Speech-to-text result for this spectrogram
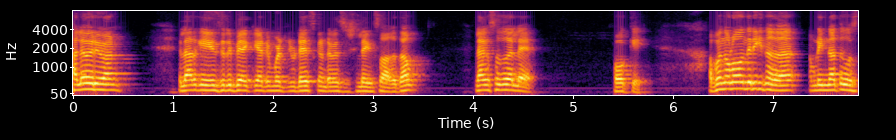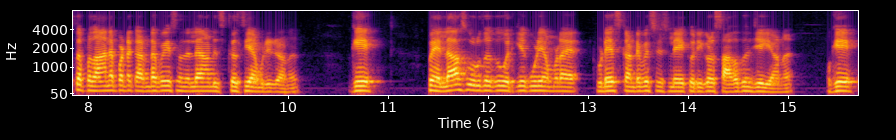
ഹലോ ഒരുവൺ എല്ലാവർക്കും ഏജ് ബി ആക്കി ആയിട്ട് ടുഡേസ് കണ്ടവേഴ്സേഷനിലേക്ക് സ്വാഗതം. എല്ലാവർക്കും സുഖമല്ലേ? ഓക്കെ അപ്പോൾ നമ്മൾ വന്നിരിക്കുന്നത് നമ്മുടെ ഇന്നത്തെ ദിവസത്തെ പ്രധാനപ്പെട്ട കണ്ട അഫയേഴ്സ് എന്നെല്ലാം ഡിസ്കസ് ചെയ്യാൻ വേണ്ടിയിട്ടാണ്. ഓക്കെ അപ്പോൾ എല്ലാ സുഹൃത്തുക്കൾക്കും ഒരിക്കൽ കൂടി നമ്മുടെ ടുഡേസ് കണ്ടവേഴ്സേഷനിലേക്ക് ഒരിക്കൽ സ്വാഗതം ചെയ്യുകയാണ്. ഓക്കെ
